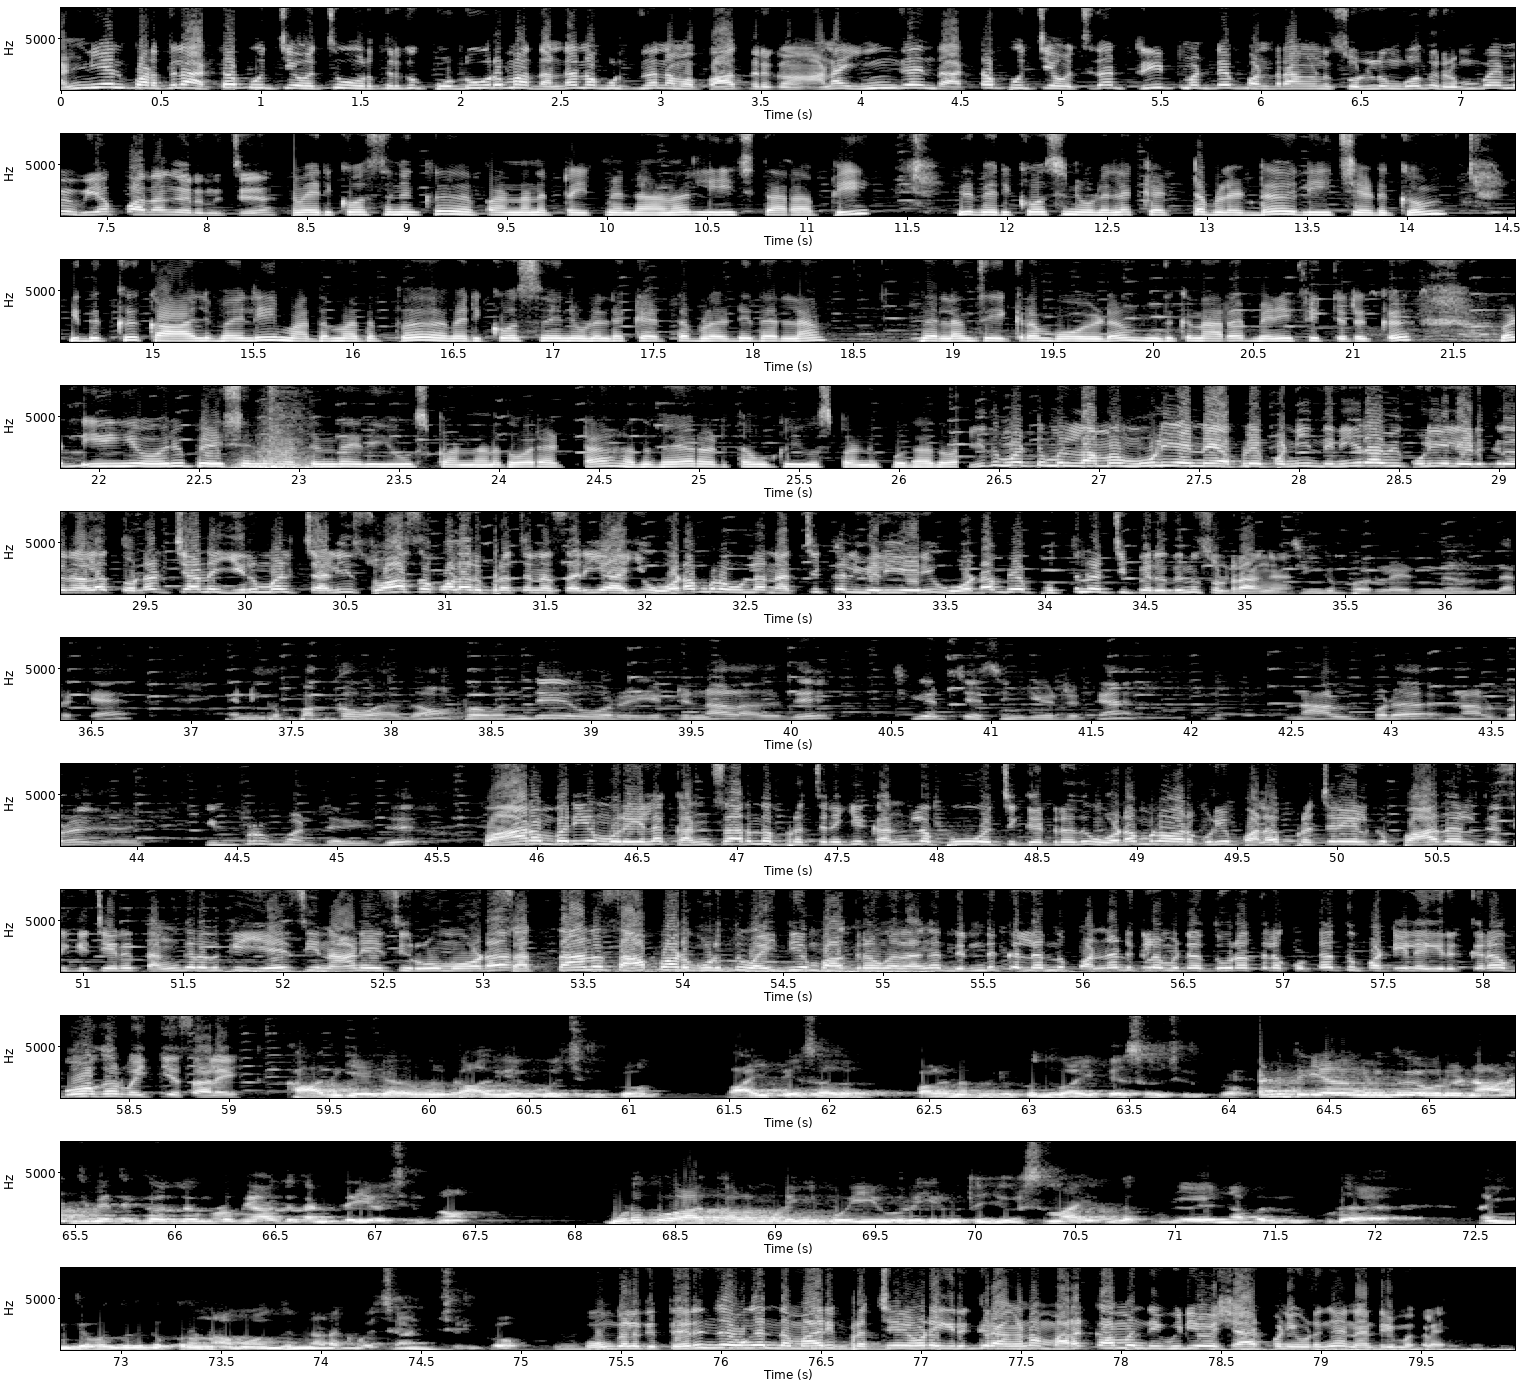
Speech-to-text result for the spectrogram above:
அன்னியன் படத்துல அட்டைப்பூச்சியை வச்சு ஒருத்தருக்கு கொடூரமா தண்டனை கொடுத்துதான் நம்ம பார்த்துருக்கோம். ஆனா இங்க இந்த அட்டைப்பூச்சியை வச்சு தான் ட்ரீட்மெண்ட்டே பண்றாங்கன்னு சொல்லும் போது ரொம்பவுமே வியப்பா தாங்க இருந்துச்சு. வெரிகோசனுக்கு பண்ணன ட்ரீட்மெண்ட் ஆன லீச் தெரப்பி இது வெரிகோசன் உடல கெட்ட பிளட் லீச் எடுக்கும். இதுக்கு கால் வலி மத மதப்பு வெரிகோசன் உடல கெட்ட பிளட் இதெல்லாம் ഇതെല്ലാം சீக்கிரம் போயிடும் இதுக்கு நிறைய பெனிஃபிட் இருக்கு பட் ഈ ஒரு பேஷண்ட் மட்டும்தான் இது யூஸ் பண்ணது ஒரு அட்டை அது வேற ஒருத்தவங்களுக்கு யூஸ் பண்ணக்கூடாது இது மட்டும் இல்லாம மூலிகை எண்ணெய் அப்ளை பண்ணி இந்த நீராவி குளியல் எடுக்கிறதுனால தொடர்ச்சியான இருமல் சளி சுவாச கோளாறு பிரச்சனை சரியாகி உடம்புல உள்ள நச்சுக்கள் வெளியேறி உடம்பே புத்துணர்ச்சி பெறுதுன்னு சொல்றாங்க சிங்கப்பூர்லேருந்து வந்திருக்கேன் எனக்கு பக்கவாதம் இப்போ வந்து ஒரு எட்டு நாள் ஆகுது சிகிச்சை செஞ்சுக்கிட்டு இருக்கேன் நாள் பட நாள் பட இம்ப்ரூவ்மெண்ட் தெரியுது. பாரம்பரிய முறையில கண் சார்ந்த பிரச்சனைக்கு கண்ணுல பூ வச்சு கட்டுறது உடம்புல வரக்கூடிய பல பிரச்சனைகளுக்கு பாத அழுத்த சிகிச்சை தங்குறதுக்கு ஏசி நான் ஏசி ரூமோட சத்தான சாப்பாடு கொடுத்து வைத்தியம் பாக்குறவங்க தாங்க. திண்டுக்கல்ல இருந்து பன்னெண்டு கிலோமீட்டர் தூரத்துல குட்டத்துப்பட்டியில இருக்கிற போகர் வைத்தியசாலை. காது கேட்காதவங்களுக்கு காது கேட்க வச்சிருக்கிறோம். வாய் பேசாத பல நபர்களுக்கு வந்து வாய் பேச வச்சிருக்கிறோம். கண் தெரியாதவங்களுக்கு ஒரு நாலஞ்சு பேத்துக்கு வந்து முழுமையா வந்து கண் தெரிய வச்சிருக்கிறோம். முடக்குவாதால முடங்கி போய் ஒரு இருபத்தஞ்சு வருஷமா இருந்த நபர்கள் கூட இங்க வந்ததுக்கு அப்புறம் நாம வந்து நடக்க வச்சு அனுப்பிச்சிருக்கோம். உங்களுக்கு தெரிஞ்சவங்க இந்த மாதிரி பிரச்சனையோட இருக்கிறாங்கன்னா மறக்காம இந்த வீடியோவை ஷேர் பண்ணி விடுங்க நன்றி மக்களே.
